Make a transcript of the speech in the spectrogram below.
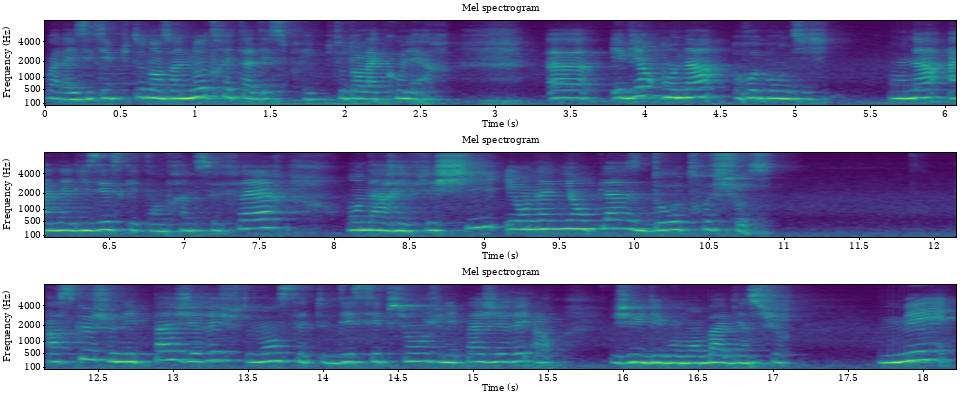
Voilà, ils étaient plutôt dans un autre état d'esprit, plutôt dans la colère. Euh, eh bien, on a rebondi. On a analysé ce qui était en train de se faire, on a réfléchi et on a mis en place d'autres choses. Parce que je n'ai pas géré justement cette déception, je n'ai pas géré... Alors, j'ai eu des moments bas, bien sûr, mais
